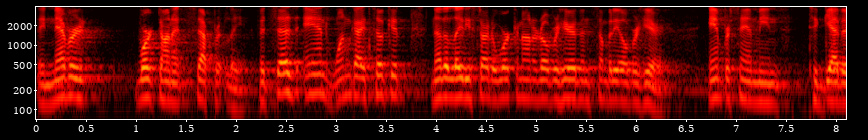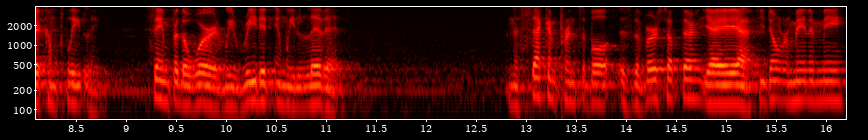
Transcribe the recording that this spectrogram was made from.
They never worked on it separately. If it says and, one guy took it, another lady started working on it over here, then somebody over here. Ampersand means together completely. Same for the word. We read it and we live it. And the second principle is the verse up there. Yeah, yeah, yeah. If you don't remain in me,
